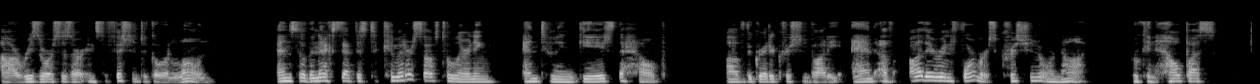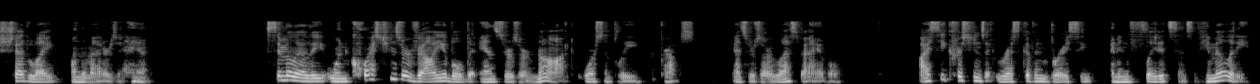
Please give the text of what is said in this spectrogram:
our resources are insufficient to go it alone. And so the next step is to commit ourselves to learning and to engage the help of the greater Christian body and of other informers, Christian or not, who can help us shed light on the matters at hand. Similarly, when questions are valuable but answers are not, or simply perhaps answers are less valuable, I see Christians at risk of embracing an inflated sense of humility.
